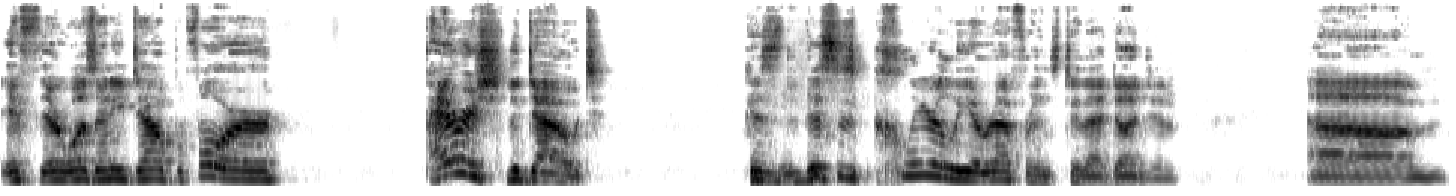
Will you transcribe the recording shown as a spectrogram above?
if there was any doubt before, perish the doubt. Because this is clearly a reference to that dungeon. Um,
